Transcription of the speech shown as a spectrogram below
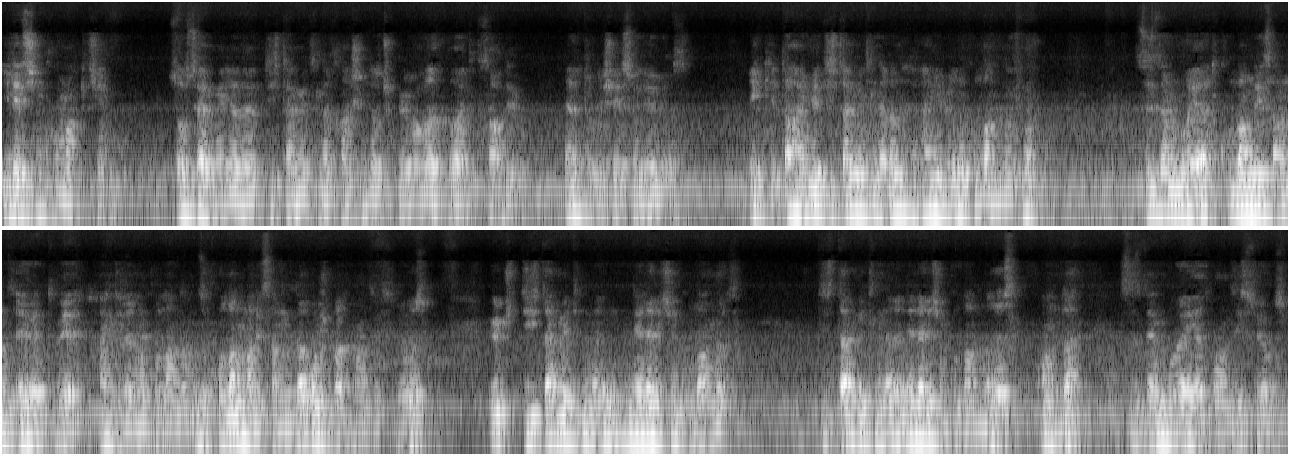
iletişim kurmak için. Sosyal medyada dijital metinler karşımıza çıkıyor, orada kolaylık sağlıyor. Her türlü şey söyleyebiliriz. İki, daha önce dijital metinlerden herhangi birini kullandınız mı? Sizden buraya kullandıysanız evet ve hangilerini kullandığınızı, kullanmadıysanız da boş bırakmanızı istiyoruz. 3. Dijital metinlerin neler için kullanılır? Dijital metinleri neler için kullanılır? Onu da sizden buraya yazmanızı istiyoruz.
